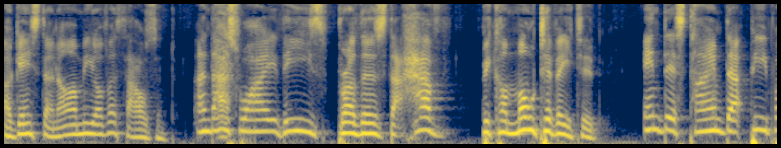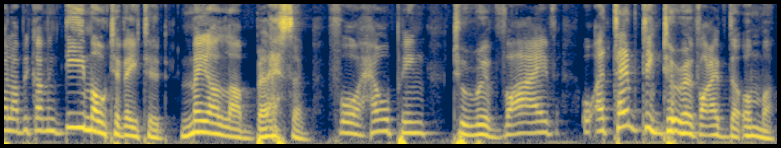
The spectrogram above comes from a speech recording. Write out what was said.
against an army of a thousand and that's why these brothers that have become motivated in this time that people are becoming demotivated. May Allah bless them for helping to revive or attempting to revive the ummah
